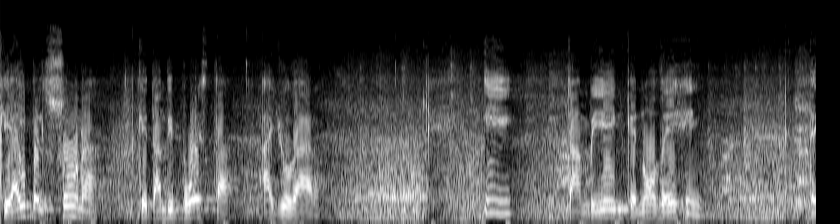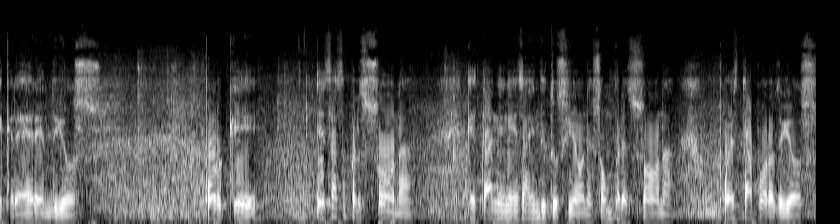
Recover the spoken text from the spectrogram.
que hay personas que están dispuestas a ayudar y también que no dejen de creer en Dios, porque esas personas que están en esas instituciones son personas puestas por Dios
